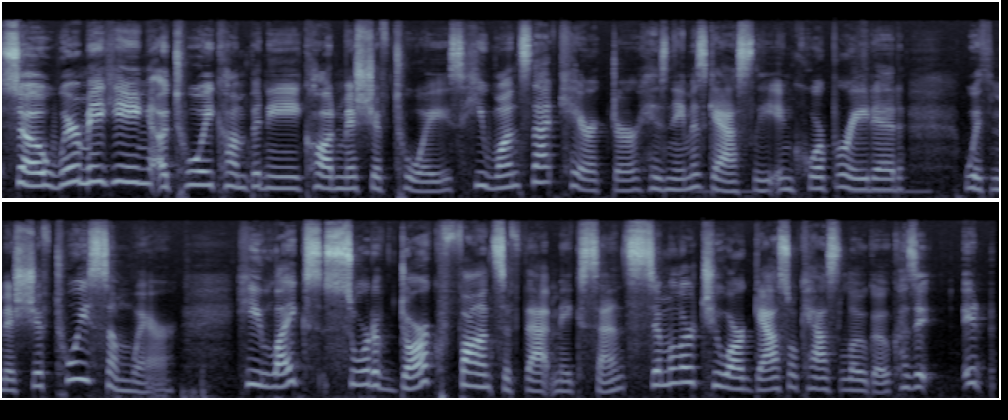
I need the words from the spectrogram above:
So we're making a toy company called Mischief Toys. He wants that character, his name is Gastley, incorporated with Mischief Toys somewhere. He likes sort of dark fonts, if that makes sense, similar to our Gastlecast logo, because it it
